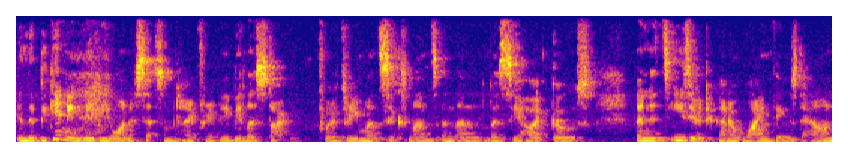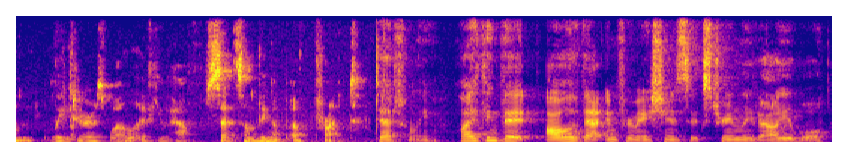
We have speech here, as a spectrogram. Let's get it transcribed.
in the beginning maybe you want to set some time frame. Maybe let's start for three months six months and then let's see how it goes. Then it's easier to kind of wind things down later as well if you have set something up up front definitely. Well i think that all of that information is extremely valuable.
